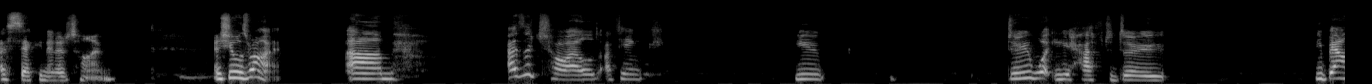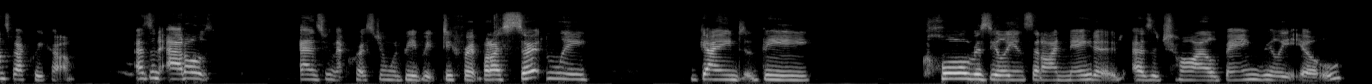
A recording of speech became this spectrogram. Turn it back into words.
a second at a time. And she was right. Um, as a child, I think you do what you have to do, you bounce back quicker as an adult, answering that question would be a bit different, but I certainly gained the core resilience that I needed as a child being really ill,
